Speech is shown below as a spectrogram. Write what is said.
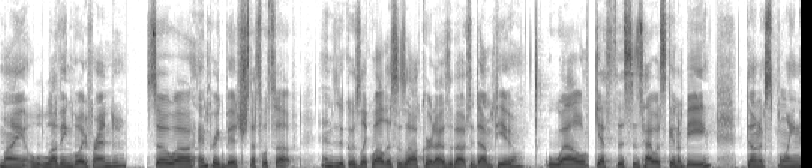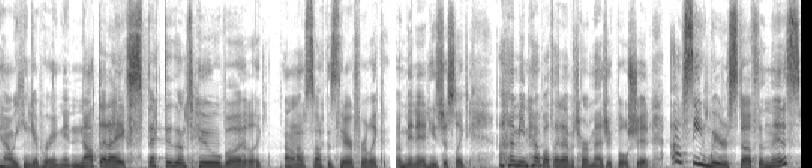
my loving boyfriend. So, uh, MPreg bitch, that's what's up. And Zuko's like, Well, this is awkward. I was about to dump you. Well, guess this is how it's gonna be. Don't explain how we can get pregnant. Not that I expected them to, but like, I don't know, Sokka's there for like a minute and he's just like, I mean, how about that Avatar magic bullshit? I've seen weirder stuff than this.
